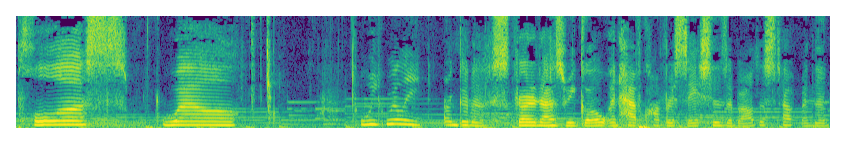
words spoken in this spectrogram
Plus, well, we really are gonna start it as we go and have conversations about the stuff and then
